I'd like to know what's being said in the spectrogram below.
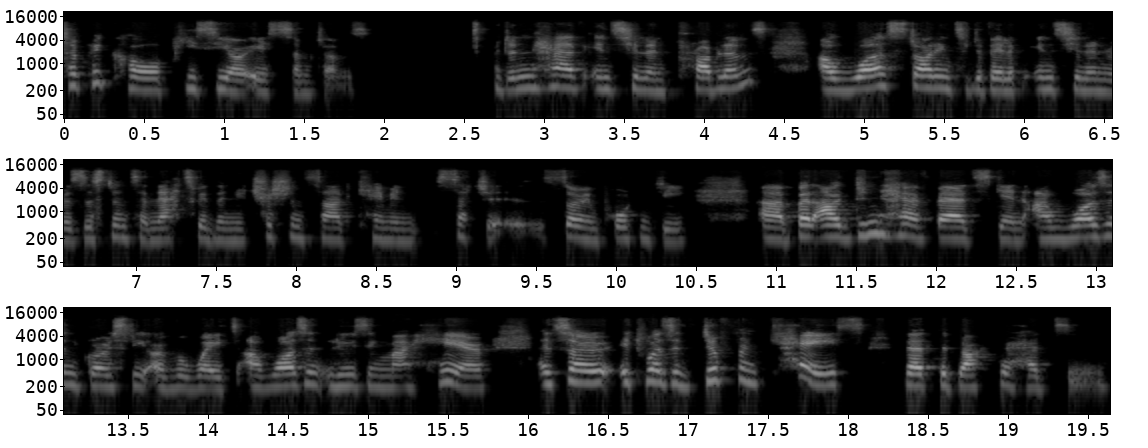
typical PCOS symptoms. I didn't have insulin problems. I was starting to develop insulin resistance, and that's where the nutrition side came in such a, so importantly. Uh, but I didn't have bad skin. I wasn't grossly overweight. I wasn't losing my hair, and so it was a different case that the doctor had seen.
